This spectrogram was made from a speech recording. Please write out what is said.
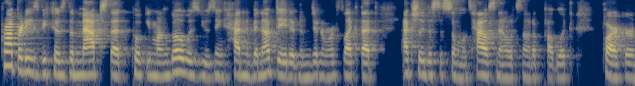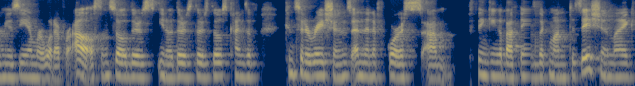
properties because the maps that Pokemon Go was using hadn't been updated and didn't reflect that actually this is someone's house now. It's not a public park or a museum or whatever else. And so there's, you know, there's, there's those kinds of considerations. And then of course, um, thinking about things like monetization, like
